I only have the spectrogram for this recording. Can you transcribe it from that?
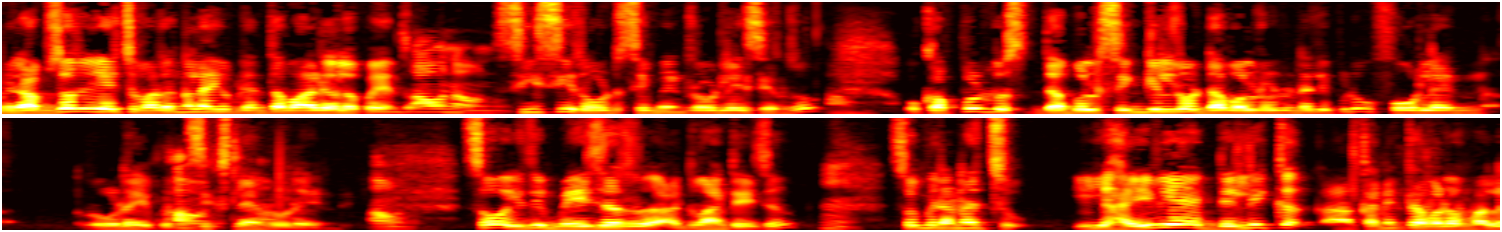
మీరు అబ్జర్వ్ చేయొచ్చు వరంగల్ ఇప్పుడు ఎంత బాగా డెవలప్ అయిందో. సీసీ రోడ్ సిమెంట్ రోడ్ అవును. ఒకప్పుడు double single road double road ఉండేది ఇప్పుడు ఫోర్ లైన్ రోడ్ అయిపోయింది సిక్స్ లైన్. రోడ్ అయింది. సో ఇది మేజర్ అడ్వాంటేజ్. సో మీరు అనొచ్చు ఈ హైవే ఢిల్లీ కనెక్ట్ అవ్వడం వల్ల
